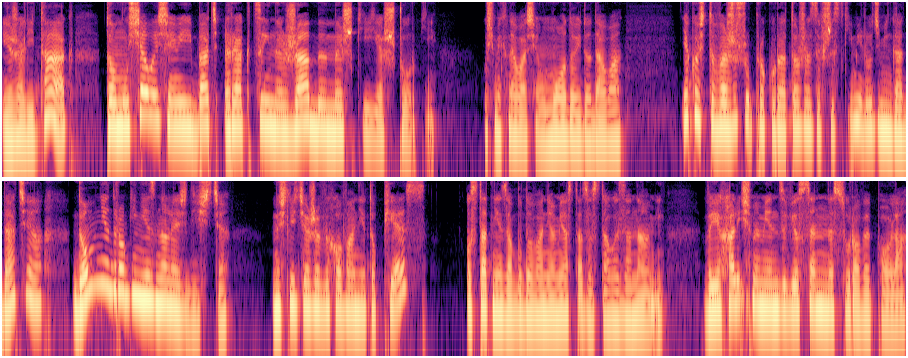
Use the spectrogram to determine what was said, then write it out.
Jeżeli tak, to musiały się jej bać reakcyjne żaby, myszki i jaszczurki. Uśmiechnęła się młodo i dodała: Jakoś towarzyszu prokuratorze ze wszystkimi ludźmi gadacie, a do mnie drogi nie znaleźliście. Myślicie, że wychowanie to pies? Ostatnie zabudowania miasta zostały za nami. Wyjechaliśmy między wiosenne surowe pola.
